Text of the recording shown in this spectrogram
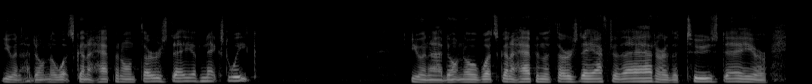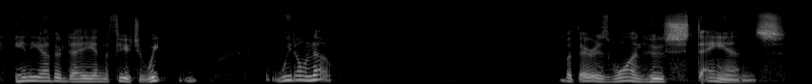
You and I don't know what's going to happen on Thursday of next week. You and I don't know what's going to happen the Thursday after that or the Tuesday or any other day in the future. We, we don't know. But there is one who stands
